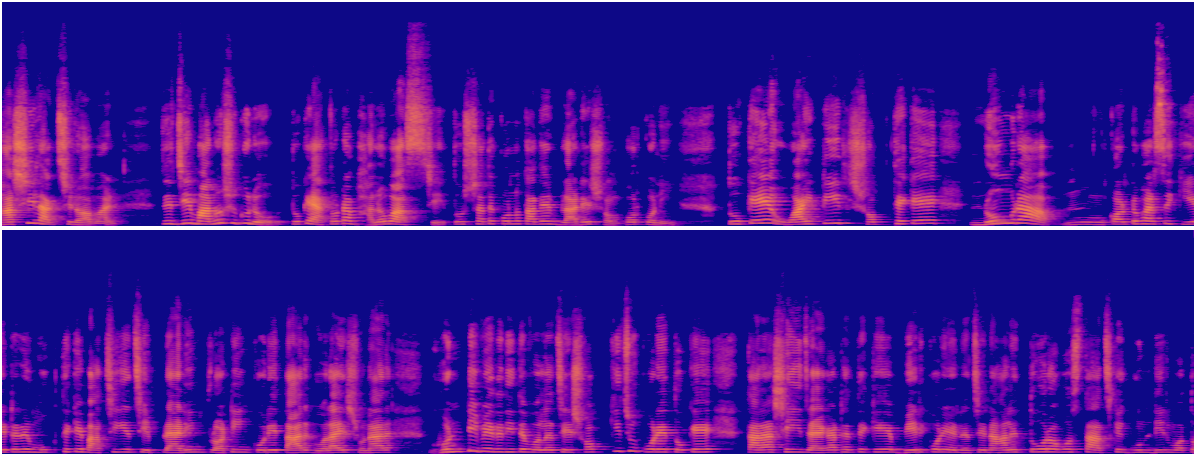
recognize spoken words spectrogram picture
হাসি লাগছিল আমার যে যে মানুষগুলো তোকে এতটা ভালোবাসছে, তোর সাথে কোনো তাদের ব্লাডের সম্পর্ক নেই। তোকে ওয়াইটির সব থেকে নোংরা কন্ট্রোভার্সি ক্রিয়েটারের মুখ থেকে বাঁচিয়েছে প্ল্যানিং প্লটিং করে তার গলায় সোনার ঘন্টি বেঁধে দিতে বলেছে সব কিছু করে তোকে তারা সেই জায়গাটা থেকে বের করে এনেছে। নাহলে তোর অবস্থা আজকে গুন্ডির মতো,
